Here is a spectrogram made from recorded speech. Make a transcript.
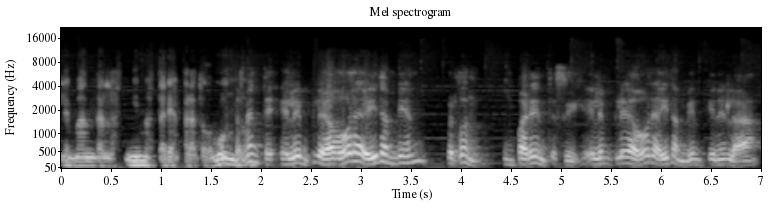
les mandan las mismas tareas para todo el mundo. Justamente, el empleador ahí también, perdón, un paréntesis, el empleador ahí también tiene la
